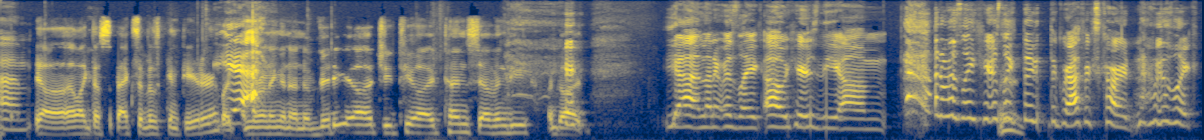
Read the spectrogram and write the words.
um, Yeah, I like the specs of his computer. Like Yeah. I'm running an NVIDIA GTX 1070. I got yeah, and then it was like, "Oh, here's the um," and it was like, "Here's like the the graphics card," and I was like,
